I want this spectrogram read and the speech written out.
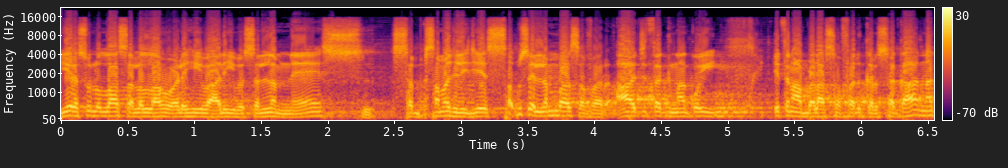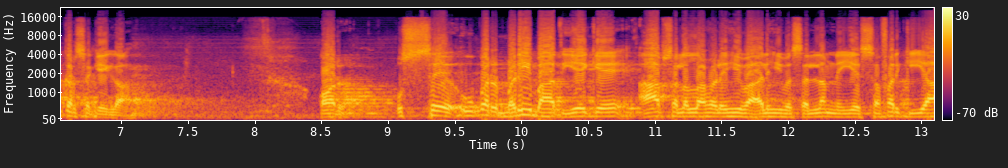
ये रसोल्ला सल्लल्लाहु अलैहि वसल्लम ने सब, समझ लीजिए, सबसे लंबा सफ़र आज तक ना कोई इतना बड़ा सफ़र कर सका, ना कर सकेगा। और उससे ऊपर बड़ी बात यह कि आप सल्लल्लाहु अलैहि वसल्लम ने यह सफ़र किया,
